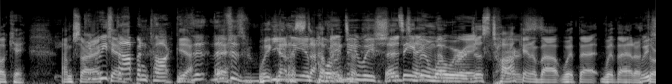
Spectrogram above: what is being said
Okay, I'm sorry. Can we stop and talk? Yeah, thi- this is we really stop important. Maybe we should That's even what we were just talking first. about with that with that authority.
